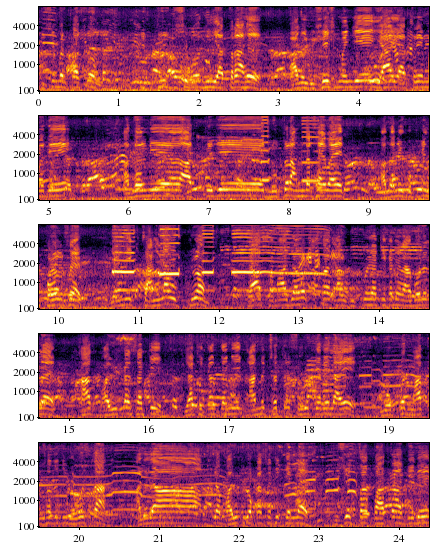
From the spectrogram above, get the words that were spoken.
डिसेंबरपासून ते तीस डिसेंबर ही यात्रा आहे. आणि विशेष म्हणजे या यात्रेमध्ये आदरणीय आजचे जे नूतन आमदार साहेब आहेत आदरणीय गोपीचंद पडळ साहेब यांनी एक चांगला उपक्रम या समाजावर असा हा उपक्रम या ठिकाणी राबवलेला आहे. खास भाविकांसाठी या ठिकाणी त्यांनी एक अन्नछत्र सुरू केलेलं आहे. मोफत महाप्रसादाची व्यवस्था आलेल्या आमच्या भाविक लोकांसाठी केलेला आहे विशेषतः पाहता गेले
